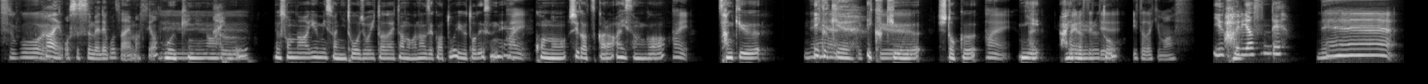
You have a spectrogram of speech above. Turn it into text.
すごい。はい、おすすめでございますよす。ごい気になはいそんな由美さんに登場いただいたのがなぜかというとですね、はい。この4月から愛さんがはい。産休、ね育休育休取得はい。にはい入入られると。ていただきます。ゆっくり休んで、ねえ。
